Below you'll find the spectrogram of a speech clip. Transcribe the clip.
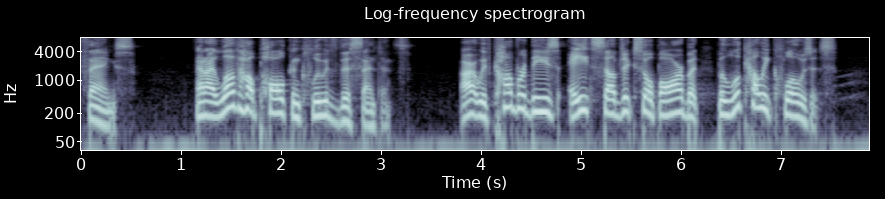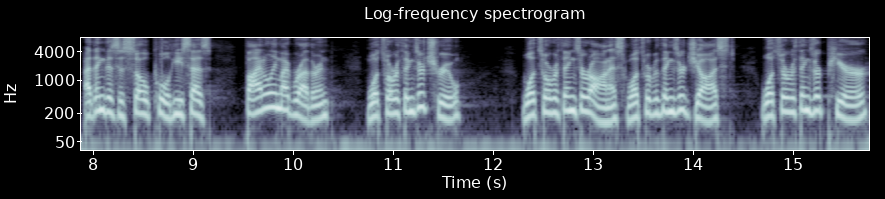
things. And I love how Paul concludes this sentence. All right, we've covered these eight subjects so far, but but look how he closes. I think this is so cool. He says, "Finally, my brethren, whatsoever things are true, whatsoever things are honest, whatsoever things are just, whatsoever things are pure,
